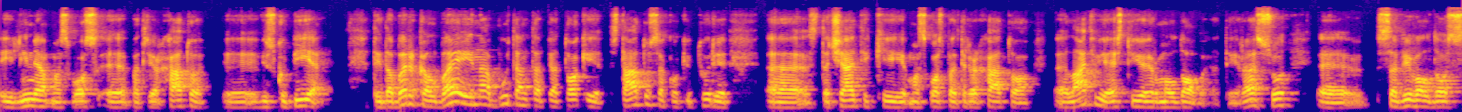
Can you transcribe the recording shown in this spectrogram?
eilinę Maskvos e, patriarchato e, viskupiją. Tai dabar kalba eina būtent apie tokį statusą, kokį turi stačiatikiai Maskvos patriarchato Latvijoje, Estijoje ir Moldovoje. Tai yra su savivaldos,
